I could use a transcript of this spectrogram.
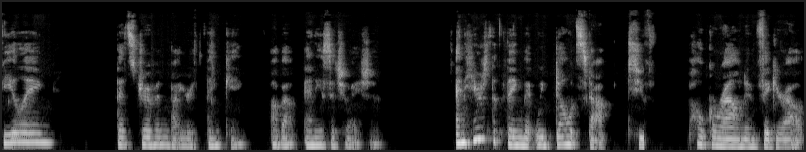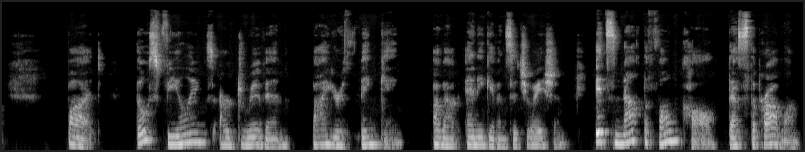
feeling that's driven by your thinking about any situation. And here's the thing that we don't stop to poke around and figure out but those feelings are driven by your thinking about any given situation. It's not the phone call that's the problem.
